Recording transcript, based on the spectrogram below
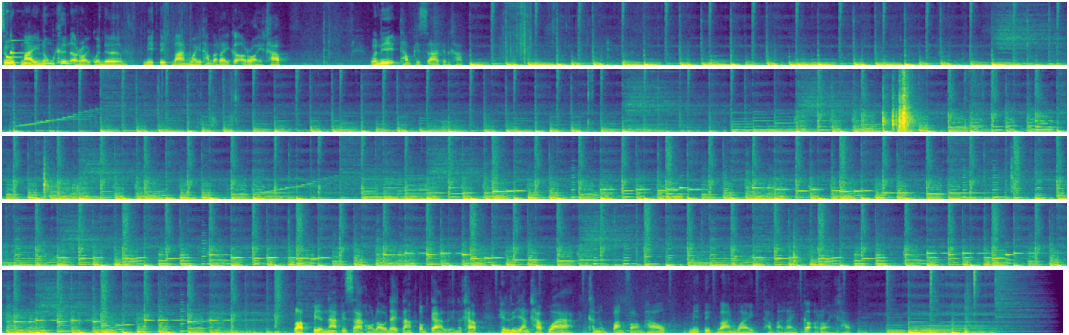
สูตรใหม่นุ่มขึ้นอร่อยกว่าเดิม มีติดบ้านไว้ทำอะไรก็อร่อยครับ วันนี้ทำพิซซ่ากันครับ ปรับเปลี่ยนหน้าพิซซ่าของเราได้ตามต้องการเลยนะครับ เห็นหรือยังครับว่าขนมปังฟาร์มเฮาส์มีติดบ้านไว้ทำอะไรก็อร่อยครับ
